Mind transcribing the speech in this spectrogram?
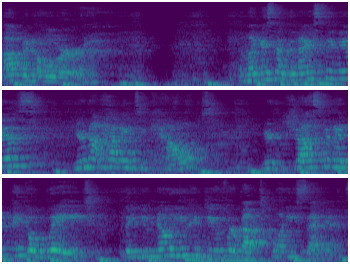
up and over. And like I said, the nice thing is you're not having to count. You're just gonna pick a weight that you know you can do for about 20 seconds.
